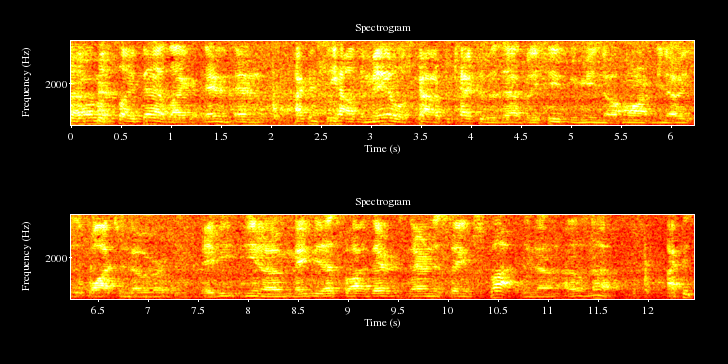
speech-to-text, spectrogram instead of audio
almost like that. Like, and and I can see how the male is kind of protective of that, but he seems to mean no harm. You know, he's just watching over. Maybe you know, maybe that's why they're they're in the same spot. You know, I don't know. I could,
